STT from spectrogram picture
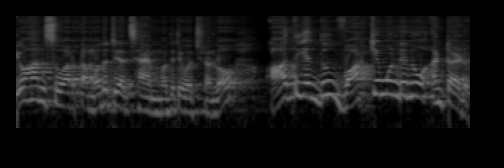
యోహాను సువార్త మొదటి అధ్యాయం మొదటి వచనంలో ఆది ఎందు వాక్యముండెను అంటాడు.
